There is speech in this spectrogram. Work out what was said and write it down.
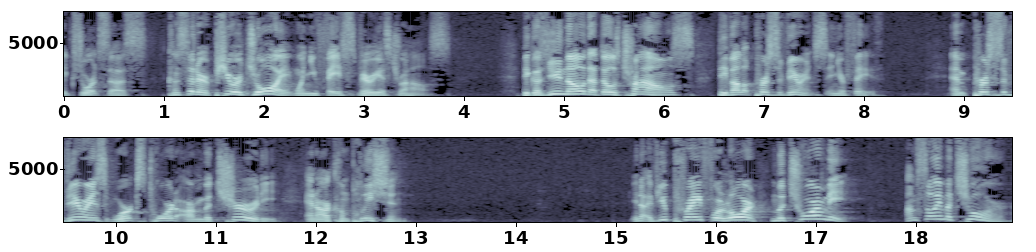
exhorts us consider pure joy when you face various trials. Because you know that those trials develop perseverance in your faith. And perseverance works toward our maturity and our completion. You know, if you pray for, Lord, mature me. I'm so immature.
